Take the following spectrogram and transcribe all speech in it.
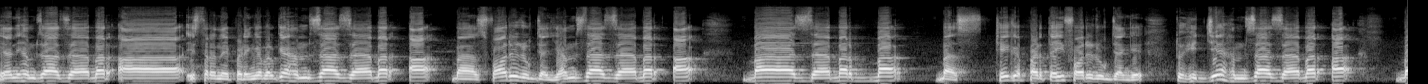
यानी हमजा, ज़बर, आ, इस तरह नहीं पढ़ेंगे, बल्कि हमजा, ज़बर, आ, बस, फौरी रुक जाइए। हमजा, ज़बर, आ, बा, ज़बर, बा, बस, ठीक है, पढ़ते ही फौरी रुक जाएँगे। तो हिज्जे, हमजा, ज़बर, आ, ब,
